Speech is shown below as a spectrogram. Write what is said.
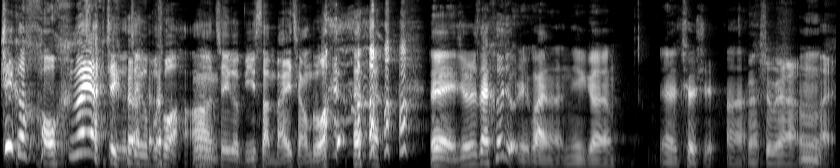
这个好喝呀，这这个这个不错 啊，嗯这个比散白强多，对，就是在喝酒这块呢，那个呃，确实啊，嗯，是不是？嗯哎，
